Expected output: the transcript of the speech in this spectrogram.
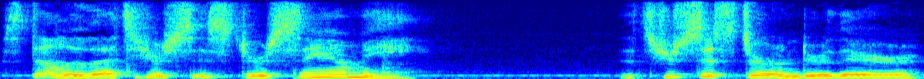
Stella, that's your sister, Sammy. That's your sister under there.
